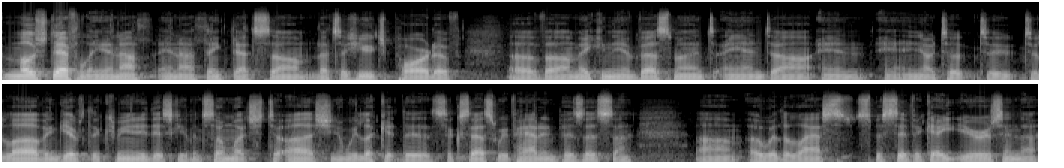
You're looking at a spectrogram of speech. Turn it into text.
most definitely, and I and I think that's um, that's a huge part of of uh, making the investment and uh, and and you know to, to to love and give to the community that's given so much to us. You know, we look at the success we've had in business uh, um, over the last specific eight years in the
